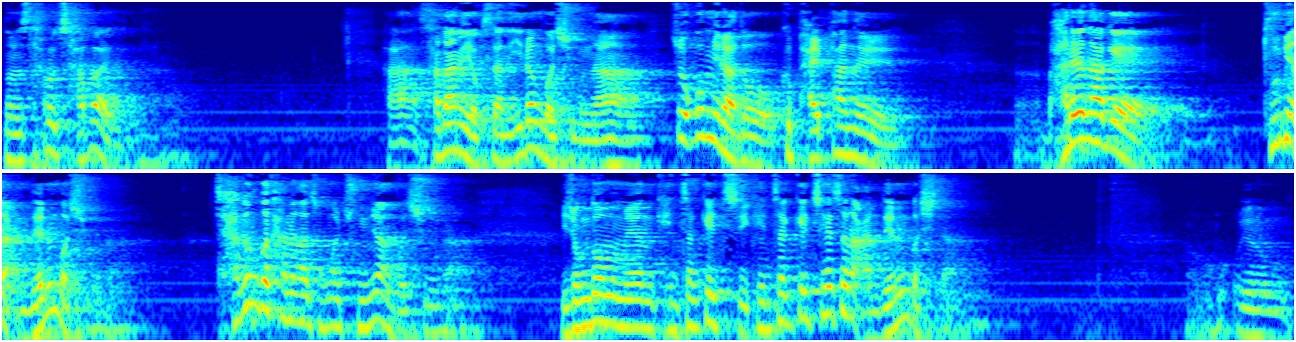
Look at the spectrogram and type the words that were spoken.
너는 사로잡아야 된다. 아, 사단의 역사는 이런 것이구나. 조금이라도 그 발판을 마련하게 두면 안 되는 것이구나. 작은 것 하나가 정말 중요한 것이구나. 이 정도면 괜찮겠지, 괜찮겠지 해서는 안 되는 것이다. 여러분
